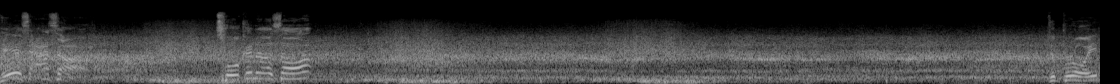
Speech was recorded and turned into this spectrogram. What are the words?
Here's Hazard. Torgan Hazard. De Bruyne.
